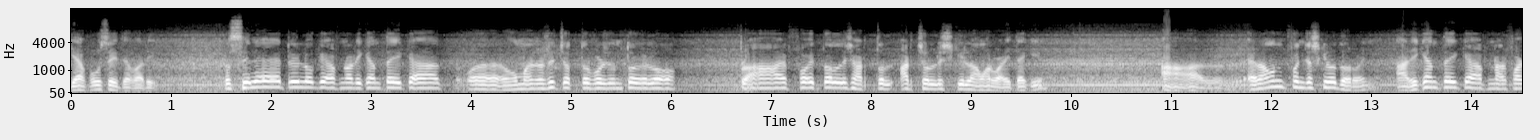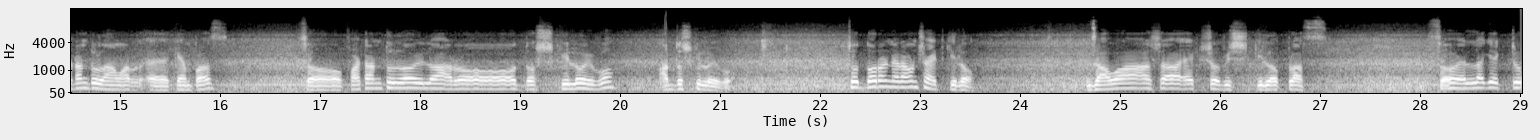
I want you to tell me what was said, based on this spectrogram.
গিয়া পৌঁছাইতে পারি। তো সিলেট হইল গিয়ে আপনার এখান থেকে হুমায়ুন চত্বর পর্যন্ত হইল প্রায় পঁয়তাল্লিশ আটচল্লিশ আটচল্লিশ কিলো আমার বাড়ি থাকি। আর অ্যারাউন্ড পঞ্চাশ কিলো ধরুন। আর এখান থেকে আপনার ফাটান ফাটানটুলা আমার ক্যাম্পাস ফাটানটুলা হইল আরও দশ কিলো হইব আর দশ কিলো হইব তো ধরেন অ্যারাউন্ড ষাট কিলো। যাওয়া আসা একশো বিশ কিলো প্লাস সো এর লাগে একটু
